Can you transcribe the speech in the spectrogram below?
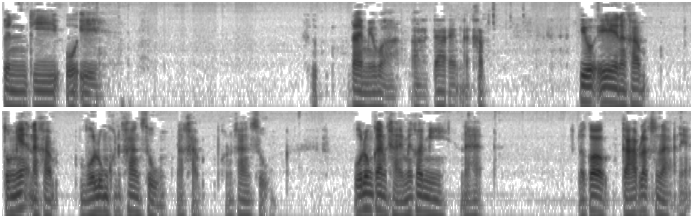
เป็น TOA ได้ไหมว่า อ่า ได้นะครับ TOA นะครับ ตรงเนี้ยนะครับวอลุ่มค่อนข้างสูงนะครับ ค่อนข้างสูงวอลุ่มการขายไม่ค่อยมีนะฮะ แล้วก็กราฟลักษณะเนี่ย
